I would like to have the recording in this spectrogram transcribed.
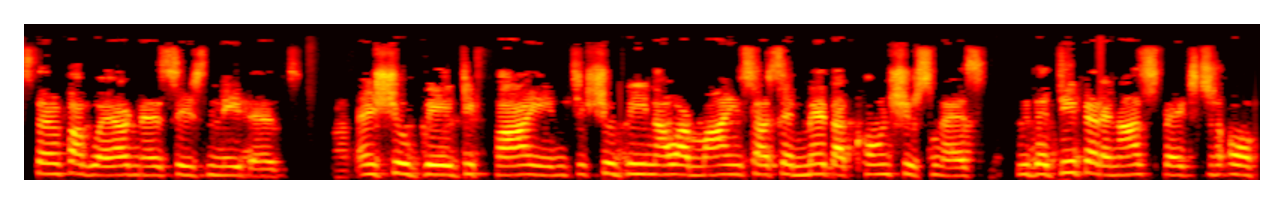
Self-awareness is needed and should be defined, It should be in our minds as a meta-consciousness with the different aspects of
